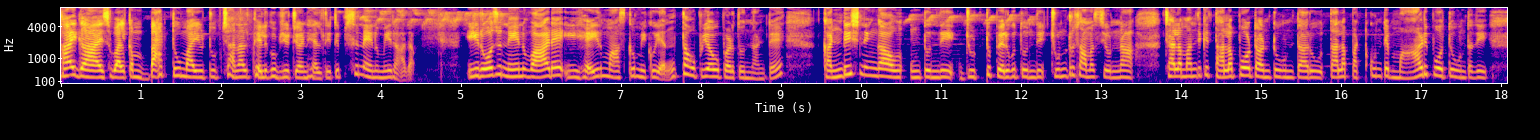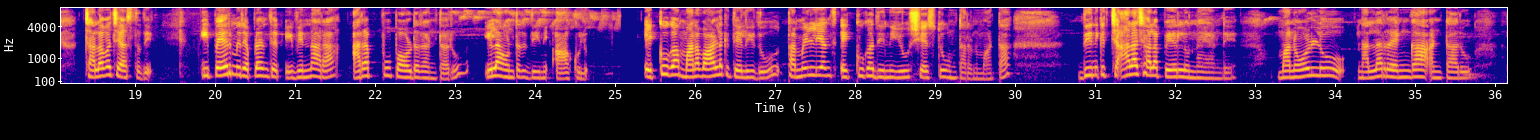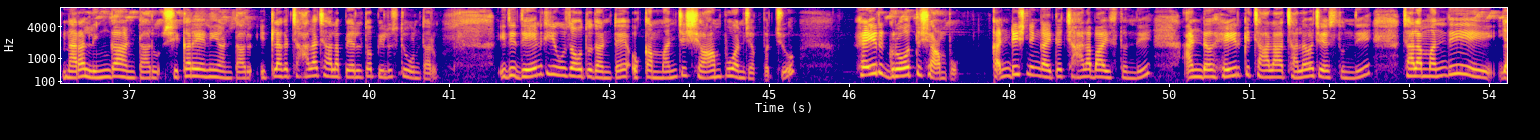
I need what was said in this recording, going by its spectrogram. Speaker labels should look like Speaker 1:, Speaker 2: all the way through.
Speaker 1: Hi guys welcome back to my YouTube channel Telugu beauty and healthy tips నేను మీ రాధా. ఈరోజు నేను వాడే ఈ హెయిర్ మాస్క్ మీకు ఎంత ఉపయోగపడుతుందంటే కండిషనింగ్గా ఉంటుంది జుట్టు పెరుగుతుంది చుండ్రు సమస్య ఉన్న చాలామందికి తలపోటు అంటూ ఉంటారు తల పట్టుకుంటే మాడిపోతూ ఉంటుంది చలవ చేస్తుంది. ఈ పేరు మీరు ఎప్పుడైనా విన్నారా? అరప్పు పౌడర్ అంటారు. ఇలా ఉంటుంది దీని ఆకులు. ఎక్కువగా మన వాళ్ళకి తెలీదు. తమిళియన్స్ ఎక్కువగా దీన్ని యూజ్ చేస్తూ ఉంటారనమాట దీనికి చాలా చాలా పేర్లు ఉన్నాయండి. మనోళ్ళు నల్లరెంగ అంటారు నరలింగ అంటారు శిఖరేణి అంటారు ఇట్లాగా చాలా చాలా పేర్లతో పిలుస్తూ ఉంటారు. ఇది దేనికి యూజ్ అవుతుందంటే ఒక మంచి షాంపూ అని చెప్పొచ్చు. Hair growth shampoo. కండిషనింగ్ అయితే చాలా బాగా ఇస్తుంది. అండ్ హెయిర్కి చాలా చలవ చేస్తుంది. చాలామంది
